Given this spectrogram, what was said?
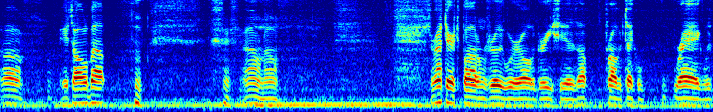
Uh, it's all about I don't know. So right there at the bottom is really where all the grease is. I'll probably take a rag with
